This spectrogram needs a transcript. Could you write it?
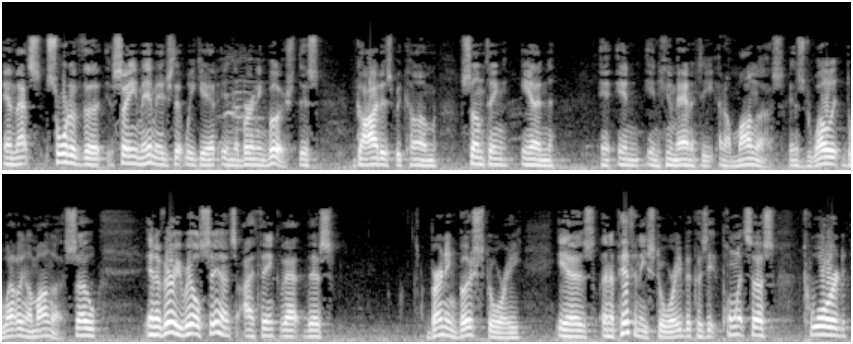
And that's sort of the same image that we get in the burning bush. This God has become something in in in humanity and among us, is dwelling among us. So in a very real sense, I think that this burning bush story is an epiphany story because it points us toward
